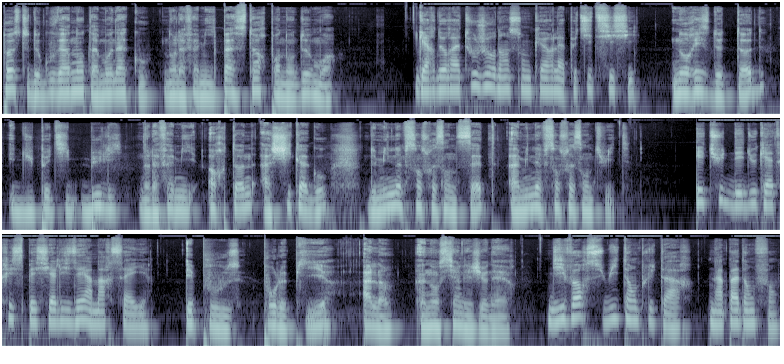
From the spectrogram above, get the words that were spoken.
Poste de gouvernante à Monaco, dans la famille Pasteur pendant deux mois. Gardera toujours dans son cœur la petite Sissi. Nourrice de Todd et du petit Bully dans la famille Horton à Chicago de 1967 à 1968. Études d'éducatrice spécialisée à Marseille épouse, pour le pire, Alain, un ancien légionnaire. Divorce huit ans plus tard, n'a pas d'enfant.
